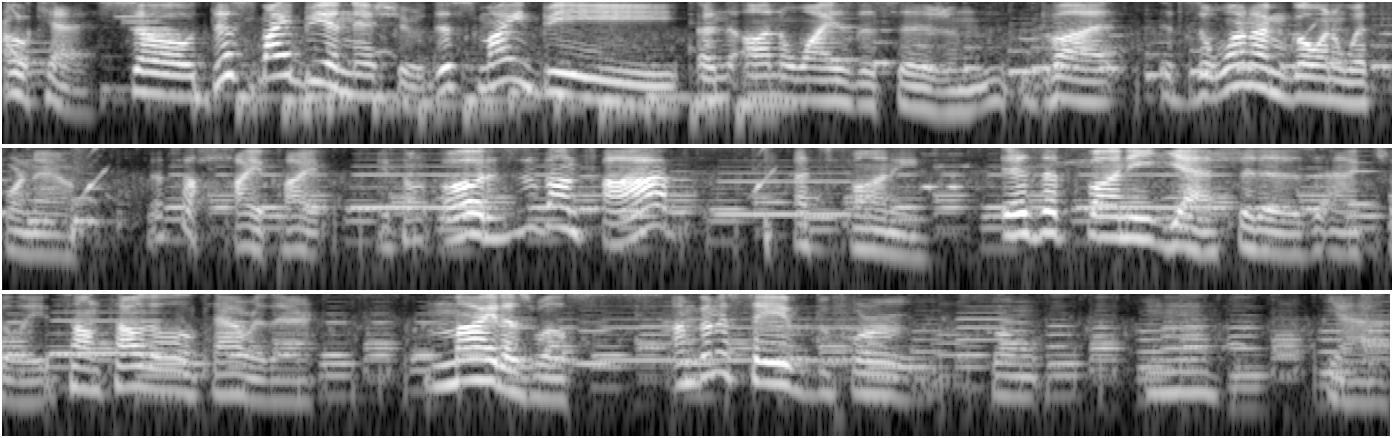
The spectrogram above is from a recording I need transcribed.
Okay, so this might be an issue. This might be an unwise decision, but it's the one I'm going with for now. That's a high pipe. Oh, this is on top? That's funny. Is it funny? Yes, it is, actually. It's on top of the little tower there. Might as well. I'm gonna save before going... Mm, yeah.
